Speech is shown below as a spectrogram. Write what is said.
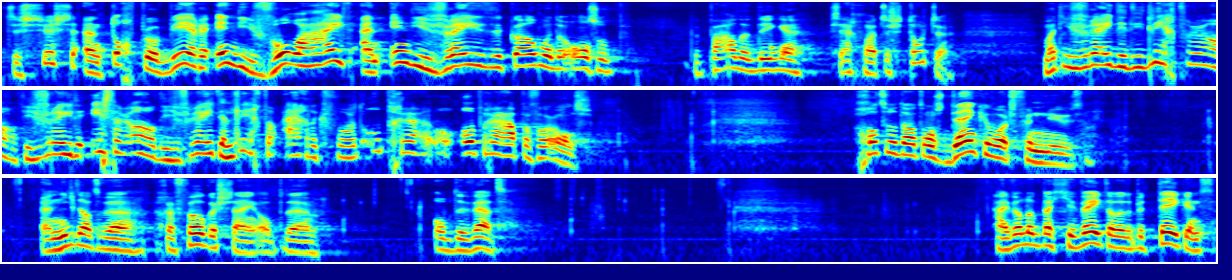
te sussen en toch proberen in die volheid en in die vrede te komen door ons op bepaalde dingen zeg maar, te storten. Maar die vrede die ligt er al, die vrede is er al, die vrede ligt er eigenlijk voor het oprapen voor ons. God wil dat ons denken wordt vernieuwd. En niet dat we gefocust zijn op de, op de wet. Hij wil ook dat je weet dat het betekent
